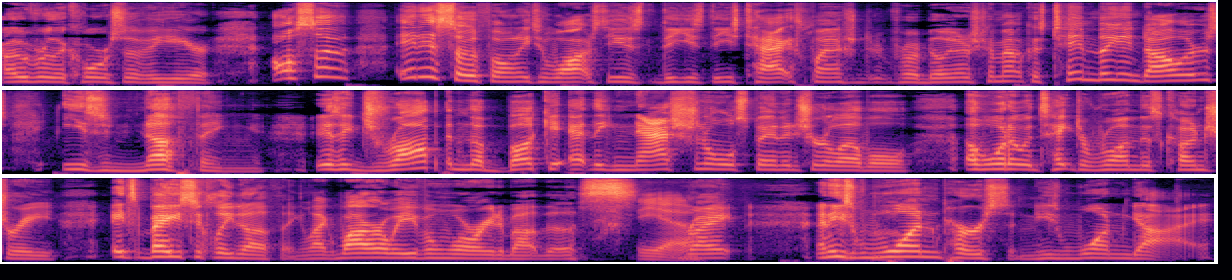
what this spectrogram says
Over the course of a year. Also, it is so funny to watch these these these tax plans for billionaires come out because ten billion dollars is nothing. It is a drop in the bucket at the national expenditure level of what it would take to run this country. It's basically nothing. Like, why are we even worried about this? Yeah. right. And he's one person. He's one guy.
